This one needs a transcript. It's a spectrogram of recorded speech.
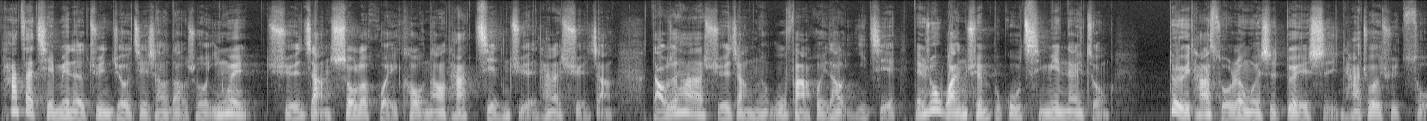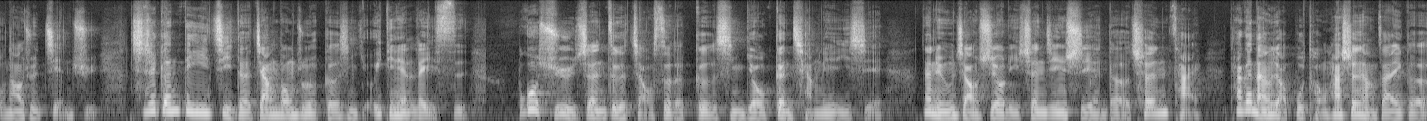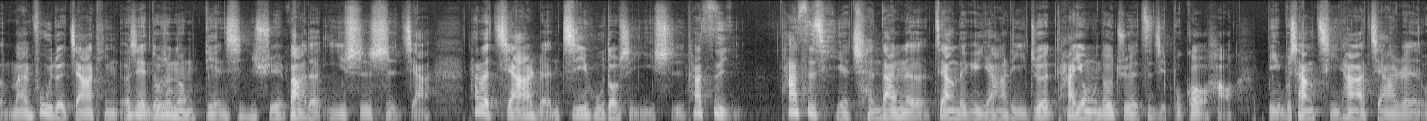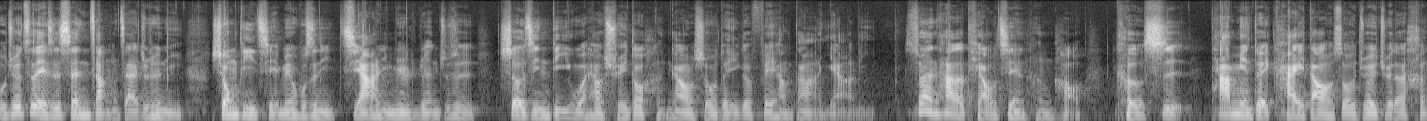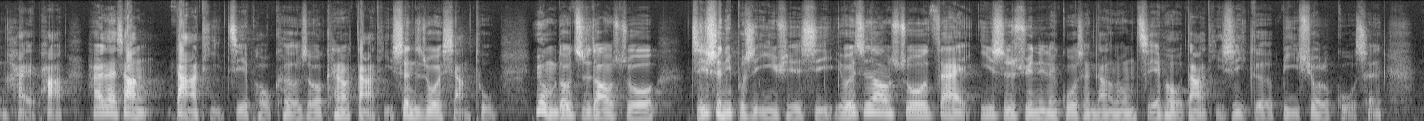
他在前面的剧就介绍到说，因为学长收了回扣，然后他检举他的学长，导致他的学长呢无法回到医界，等于说完全不顾情面那一种。对于他所认为是对的事情，他就会去做，然后去检举。其实跟第一季的江东柱的个性有一点点类似，不过徐宇正这个角色的个性又更强烈一些。那女主角是由李圣经饰演的车恩彩。她跟男主角不同，她生长在一个蛮富裕的家庭，而且都是那种典型学霸的医师世家。他的家人几乎都是医师，他自己他自己也承担了这样的一个压力，就是他永远都觉得自己不够好，比不上其他的家人。我觉得这也是生长在就是你兄弟姐妹或是你家里面的人，就是社经地位还有学历都很高的时候的一个非常大的压力。虽然他的条件很好，可是。他面对开刀的时候，就会觉得很害怕。他在上大体解剖课的时候，看到大体，甚至就会想吐。因为我们都知道说，即使你不是医学系，也会知道说，在医师训练的过程当中，解剖大体是一个必修的过程。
